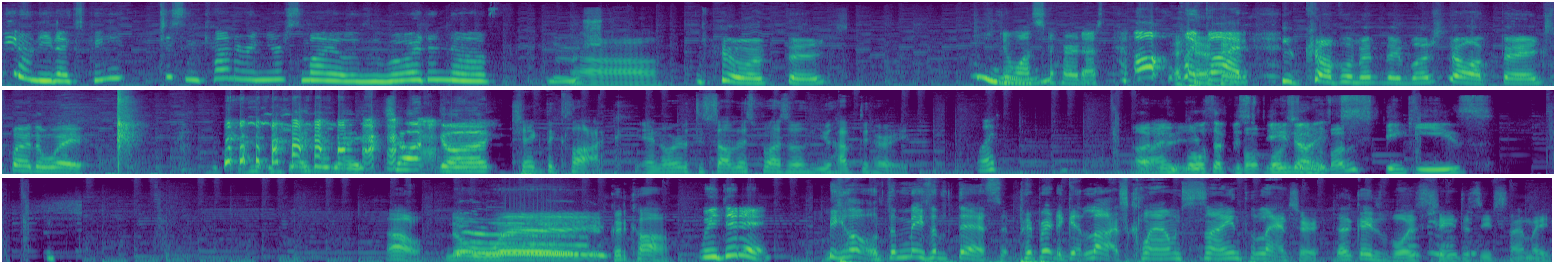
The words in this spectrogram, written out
We don't need XP. Just encountering your smile is more than enough. Loosh. Aww. Oh, thanks. It wants to hurt us. Oh my god. You compliment they blush. Oh, thanks. By the way, By the way, Shotgun. Check the clock. In order to solve this puzzle, you have to hurry. What? uh, Fine, you- Both have to bo- both stand on on the button? its stinkies. Oh, No way. good call. We did it. Behold, the Maze of Death. Prepare to get lost, clown, signed, Lancer. That guy's voice changes each time I.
